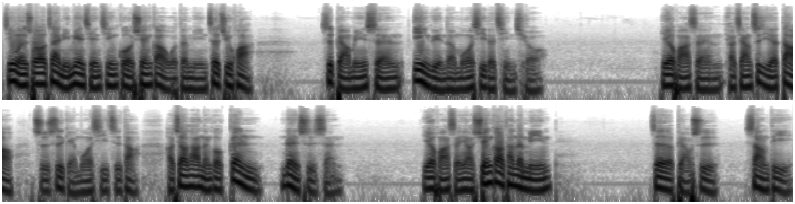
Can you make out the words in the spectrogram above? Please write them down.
经文说，在你面前经过，宣告我的名，这句话是表明神应允了摩西的请求。耶和华神要将自己的道指示给摩西知道，好叫他能够更认识神。耶和华神要宣告他的名，这表示上帝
